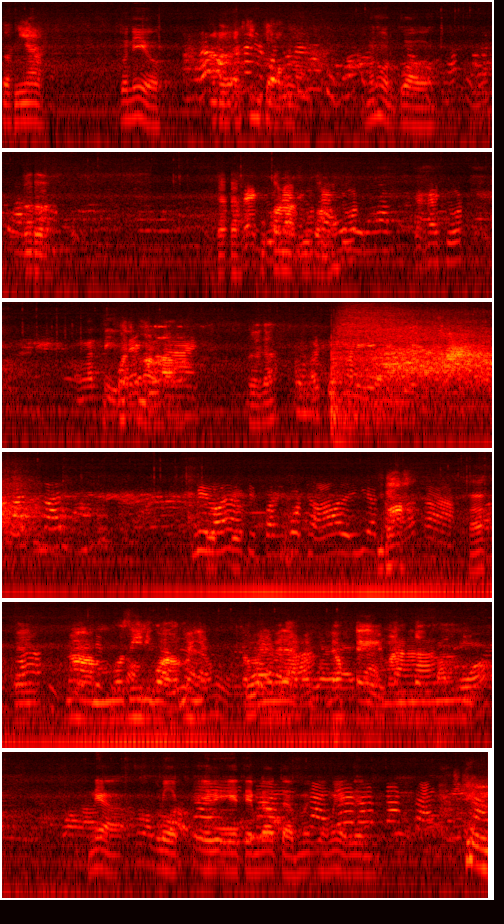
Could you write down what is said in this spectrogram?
ตัวเนี้ยตัวนี้เหรอเออไอ้จิ้งจอกเนี่ยมันโหดกว่าเหรอเออแต่กูก็รัดดูก่อนจะให้ชุดงั้นตีว่าไม่จะได้มาชุดเอาอะไร เลยนะเอาชุดมาดิมีร้อยห้าสิบปันโคตรช้าเลยเฮียช้าค่ะฮะไปหน้าโมซีดีกว่าไม่งั้นทำไมไม่ได้วะแล้วแต่มันเลยเนี่ยโหลด AVA เต็มแล้วแต่ไม่ยังไม่อยากเล่นอืม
